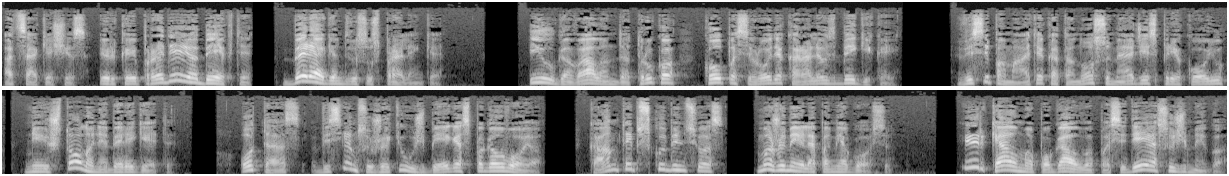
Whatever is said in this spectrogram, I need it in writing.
atsakė šis, ir kai pradėjo bėgti, beregiant visus pralenkė. Ilgą valandą truko, kol pasirodė karaliaus bėgikai. Visi pamatė, kad ano su medžiais prie kojų nei iš tolo neberegėti. O tas visiems už akių užbėgęs pagalvojo, kam taip skubinsiuos, mažumėlę pamiegosiu. Ir kelmą po galvą pasidėjęs užmigo.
